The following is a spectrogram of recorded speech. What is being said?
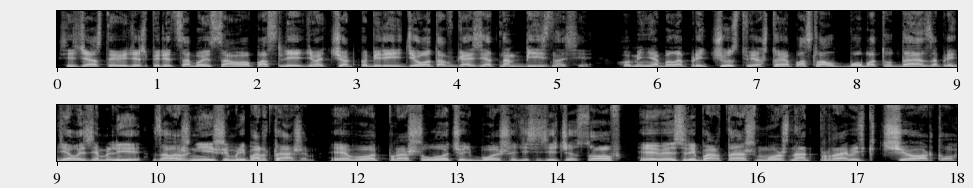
«Сейчас ты видишь перед собой самого последнего, черт побери, идиота в газетном бизнесе. У меня было предчувствие, что я послал Боба туда, за пределы Земли, за важнейшим репортажем. И вот прошло чуть больше десяти часов, и весь репортаж можно отправить к черту».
